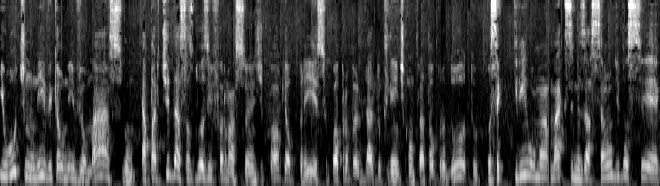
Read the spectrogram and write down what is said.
E o último nível, que é o nível máximo, a partir dessas duas informações de qual que é o preço, qual a probabilidade do cliente contratar o produto, você cria uma maximização de você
